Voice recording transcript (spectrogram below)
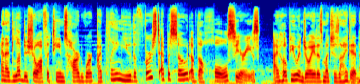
and I'd love to show off the team's hard work by playing you the first episode of the whole series. I hope you enjoy it as much as I did.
